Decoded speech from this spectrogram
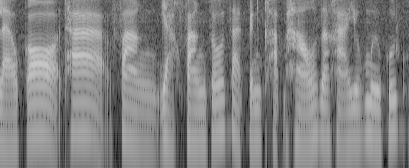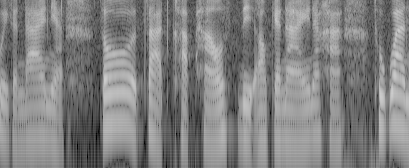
แล้วก็ถ้าฟังอยากฟังโจ้จัดเป็นคลับเฮาส์นะคะ ยกมือพูดคุยกันได้เนี่ย โจ้จัดคลับเฮาส์ The Organize นะคะ ทุกวัน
